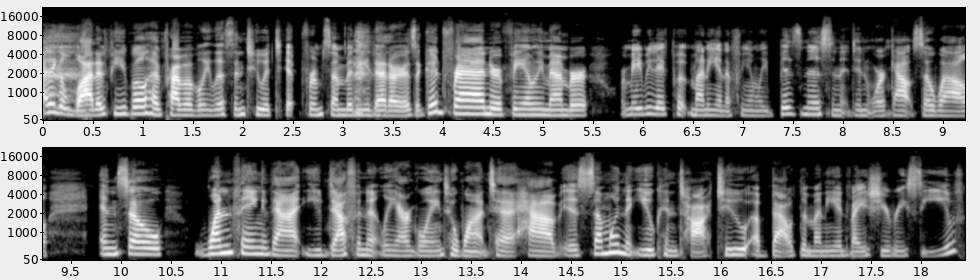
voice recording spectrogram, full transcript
think a lot of people have probably listened to a tip from somebody that is a good friend or a family member, or maybe they've put money in a family business and it didn't work out so well. And so, one thing that you definitely are going to want to have is someone that you can talk to about the money advice you receive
